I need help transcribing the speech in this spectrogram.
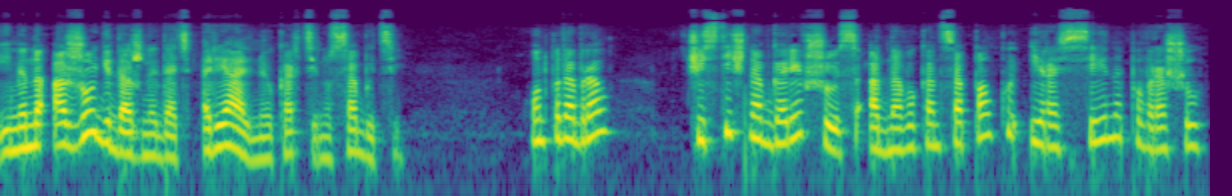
Именно ожоги должны дать реальную картину событий. Он подобрал частично обгоревшую с одного конца палку и рассеянно поворошил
